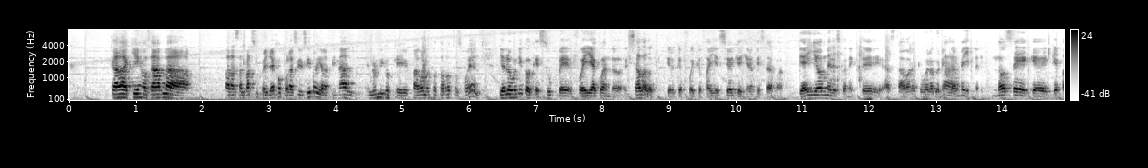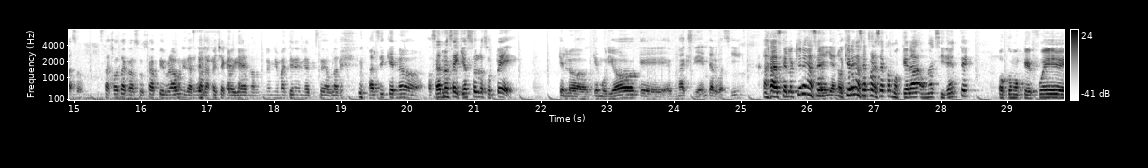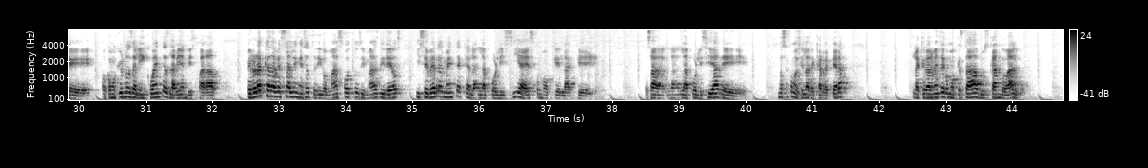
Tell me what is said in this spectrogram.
cada quien, o sea, habla para salvar su pellejo, por así decirlo, y al final el único que pagó los fotos rotos fue él. Yo lo único que supe fue ya cuando, el sábado creo que fue que falleció y que dijeron que estaba De ahí yo me desconecté hasta ahora que vuelvo a conectarme y no, sé qué, qué, pasó. Está J con sus Happy Brownies hasta la fecha que ya no, ni me entienden lo que estoy hablando. Así que no, o sea, no sé, yo solo supe que lo que murió, que un accidente, algo así. Ajá, es que lo quieren hacer, lo quieren hacer parecer como que era un accidente o como que fue, o como que unos delincuentes la habían disparado. Pero ahora cada vez salen eso, te digo, más fotos y más videos y se ve realmente que la, policía es como que la que, o sea, la, policía de, no sé cómo decir, la de carretera, la que realmente como que estaba buscando algo.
